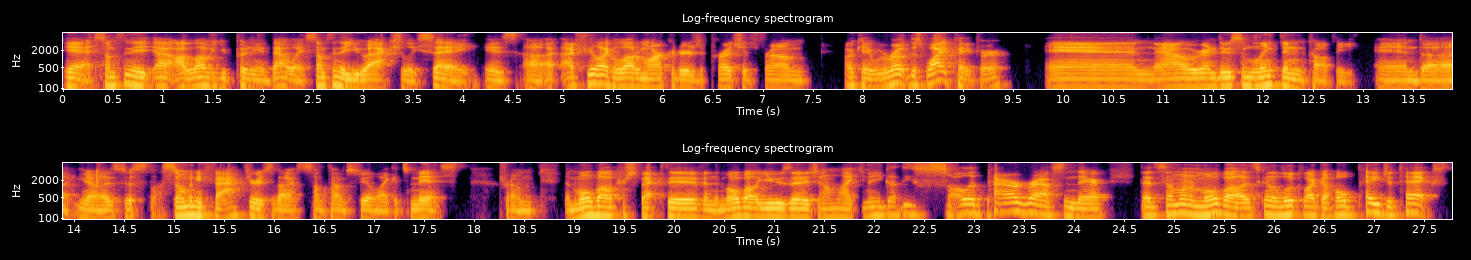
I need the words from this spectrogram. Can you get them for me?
Yeah, something that uh, I love you putting it that way. Something that you actually say is, uh, I feel like a lot of marketers approach it from, okay, we wrote this white paper, and now we're going to do some LinkedIn copy, and uh, you know, it's just so many factors that I sometimes feel like it's missed from the mobile perspective and the mobile usage. And I'm like, you know, you got these solid paragraphs in there that someone on mobile, it's going to look like a whole page of text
